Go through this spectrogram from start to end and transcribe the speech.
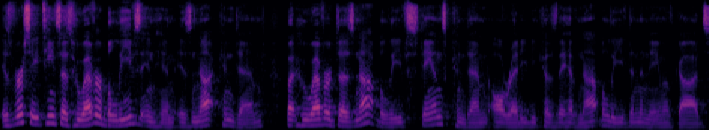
Is verse 18 says, Whoever believes in him is not condemned, but whoever does not believe stands condemned already because they have not believed in the name of God's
